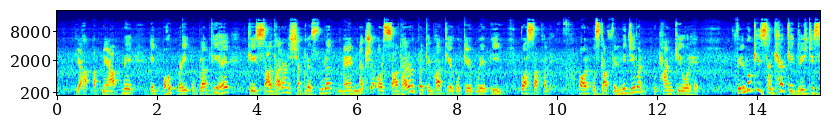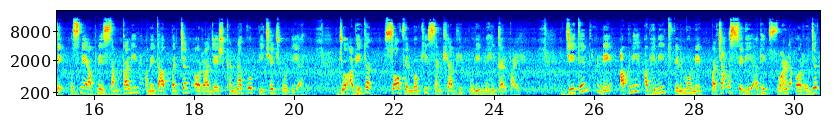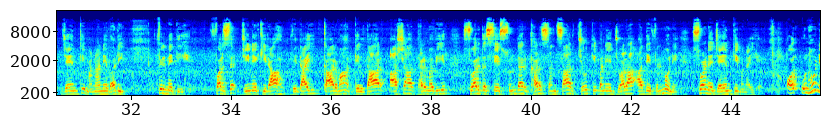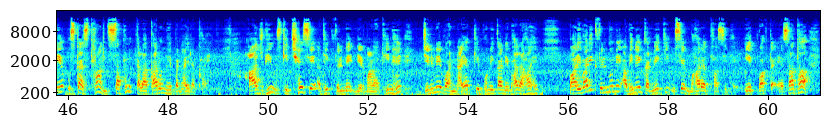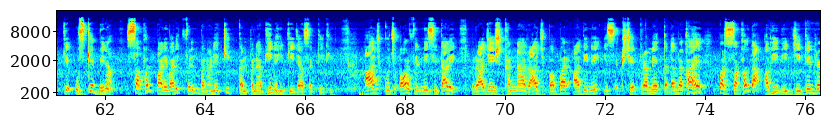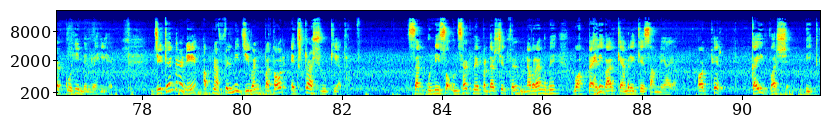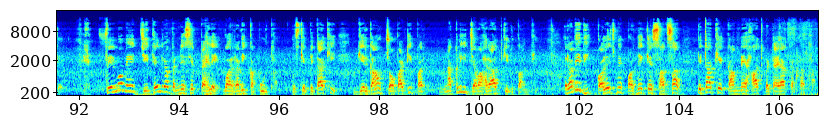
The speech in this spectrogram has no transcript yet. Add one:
यह अपने आप में एक बहुत बड़ी उपलब्धि है कि साधारण शक्ल सूरत नए नक्श और साधारण प्रतिभा के होते हुए भी वह सफल है। और उसका फिल्मी जीवन उठान की ओर है। फ़िल्मों की संख्या की दृष्टि से उसने अपने समकालीन अमिताभ बच्चन और राजेश खन्ना को पीछे छोड़ दिया है, जो अभी तक सौ फ़िल्मों की संख्या भी पूरी नहीं कर पाए हैं। जितेंद्र ने अपनी अभिनीत फ़िल्मों में 50 से भी अधिक स्वर्ण और रजत जयंती मनाने वाली फ़िल्में दी हैं। फ़र्ज़, जीने की राह, विदाई, कारवां, दिलदार, आशा, धर्मवीर स्वर्ग से सुंदर घर, संसार, ज्योति बने ज्वाला आदि फ़िल्मों ने स्वर्ण जयंती मनाई है और उन्होंने उसका स्थान सफल कलाकारों में बनाए रखा है। आज भी उसकी छः से अधिक फ़िल्में निर्माणाधीन हैं, जिनमें वह नायक की भूमिका निभा रहा है। पारिवारिक फ़िल्मों में अभिनय करने की उसे महारत हासिल है। एक वक्त ऐसा था कि उसके बिना सफल पारिवारिक फ़िल्म बनाने की कल्पना भी नहीं की जा सकती थी। आज कुछ और फिल्मी सितारे, राजेश खन्ना, राज बब्बर आदि ने इस क्षेत्र में कदम रखा है, पर सफलता अभी भी जितेंद्र को ही मिल रही है। जितेंद्र ने अपना फिल्मी जीवन बतौर एक्स्ट्रा शुरू किया था। सन उन्नीस सौ उनसठ में प्रदर्शित फ़िल्म नवरंग में वह पहली बार कैमरे के सामने आया और फिर कई वर्ष बीत गए। फ़िल्मों में जितेंद्र बनने से पहले वह रवि कपूर था। उसके पिता की गिरगांव चौपाटी पर नकली जवाहरात की दुकान थी। रवि भी कॉलेज में पढ़ने के साथ साथ पिता के काम में हाथ बटाया करता था।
